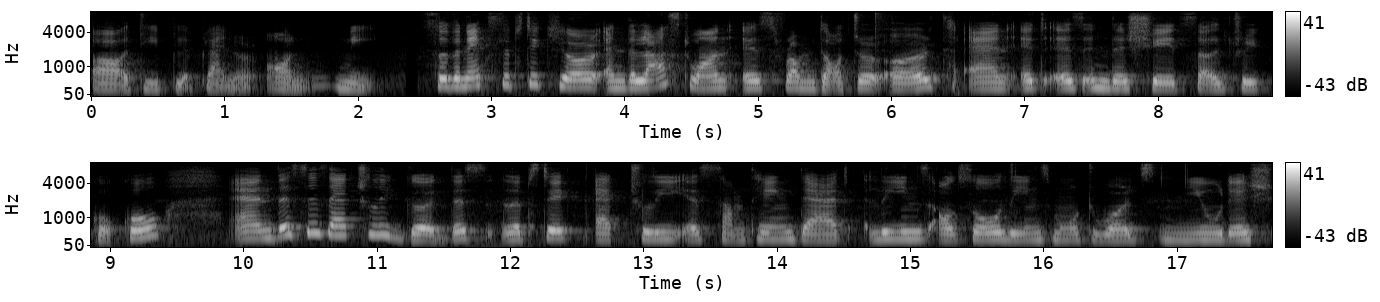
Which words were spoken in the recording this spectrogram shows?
a deep lip liner on me. So the next lipstick here and the last one is from Daughter Earth and it is in the shade Sultry Cocoa and this is actually good. This lipstick actually is something that leans also leans more towards nudish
